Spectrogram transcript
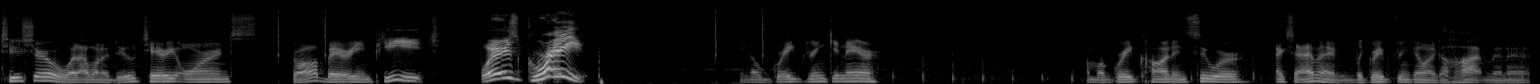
too sure what I want to do. Cherry orange, strawberry, and peach. Where's grape? Know, grape drink in there. I'm a grape connoisseur. Actually, I haven't had the grape drink in like a hot minute.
